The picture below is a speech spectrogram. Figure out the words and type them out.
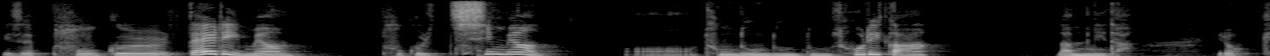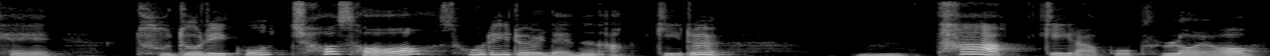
이제 북을 때리면 북을 치면 어, 둥둥둥둥 소리가 납니다. 이렇게 두드리고 쳐서 소리를 내는 악기를 음, 타악기라고 불러요.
